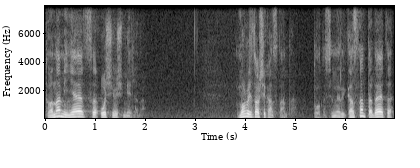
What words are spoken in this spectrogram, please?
то она меняется очень-очень медленно. Может быть, это вообще константа, плотность энергии констант, тогда это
